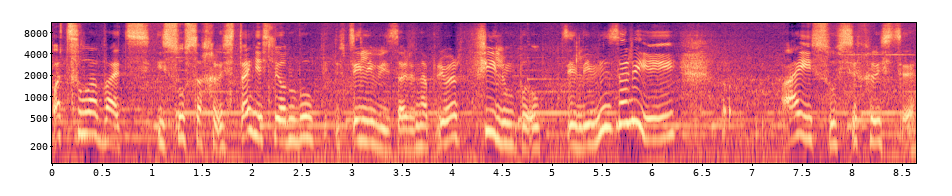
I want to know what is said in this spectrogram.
поцеловать Иисуса Христа, если он был в телевизоре. Например, фильм был в телевизоре и о Иисусе Христе.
